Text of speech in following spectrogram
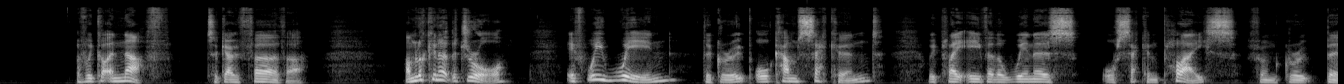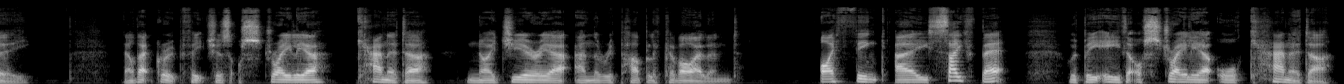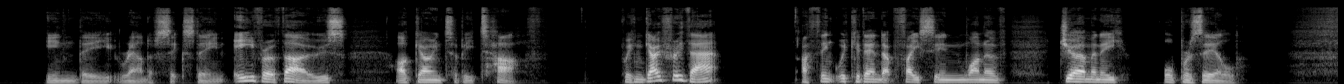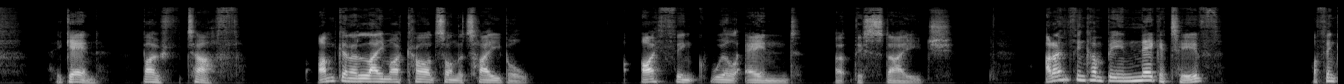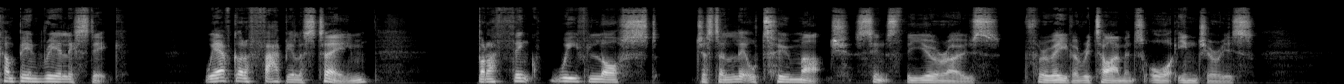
Have we got enough to go further? I'm looking at the draw. If we win the group or come second, we play either the winners or second place from Group B. Now that group features Australia, Canada, Nigeria and the Republic of Ireland. I think a safe bet would be either Australia or Canada in the round of 16. Either of those are going to be tough. If we can go through that, I think we could end up facing one of Germany or Brazil. Again, both tough. I'm going to lay my cards on the table. I think we'll end at this stage. I don't think I'm being negative. I think I'm being realistic. We have got a fabulous team, but I think we've lost just a little too much since the Euros through either retirements or injuries.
